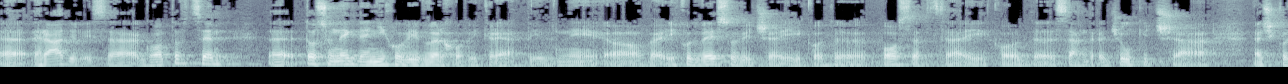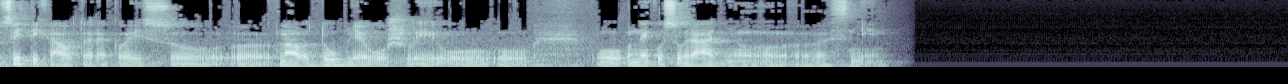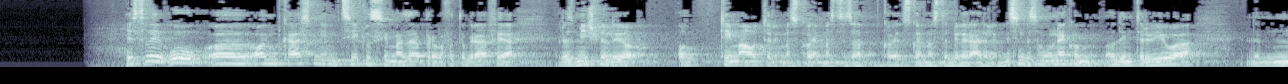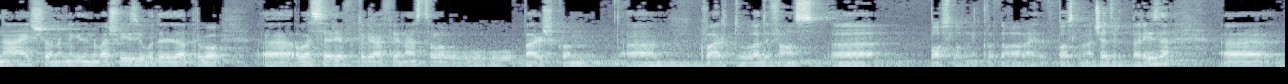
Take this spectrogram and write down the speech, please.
e, radili sa Gotovcem, to su negdje njihovi vrhovi kreativni ovaj, i kod Vesovića i kod Posavca i kod Sandra Đukića znači kod svih tih autora koji su malo dublje ušli u, u u, neku suradnju e, s njim. Jeste li u e, ovim kasnim ciklusima zapravo fotografija razmišljali o, tim autorima s kojima, ste s kojima ste bili radili? Mislim da sam u nekom od intervjua naišao na negdje na vašu izjavu da je zapravo e, ova serija fotografija nastala u, u pariškom kvartu La Défense poslovni, ovaj, poslovna četvrt Pariza,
